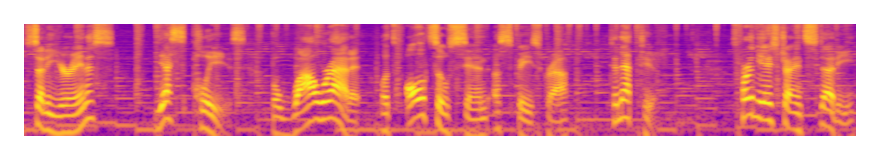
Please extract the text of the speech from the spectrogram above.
Study Uranus? Yes, please. But while we're at it, let's also send a spacecraft to Neptune. As part of the ice giant study,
